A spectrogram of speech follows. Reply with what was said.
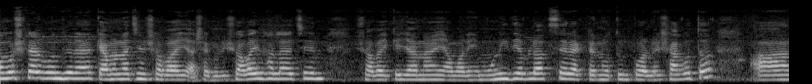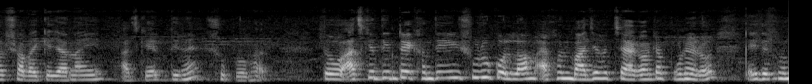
নমস্কার বন্ধুরা, কেমন আছেন সবাই? আশা করি সবাই ভালো আছেন। সবাইকে জানাই আমার এই মনিদিয়া ব্লগসের একটা নতুন পর্বে স্বাগত, আর সবাইকে জানাই আজকের দিনে সুপ্রভাত। তো আজকের দিনটা এখান থেকেই শুরু করলাম। এখন বাজে হচ্ছে এগারোটা পনেরো। এই দেখুন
